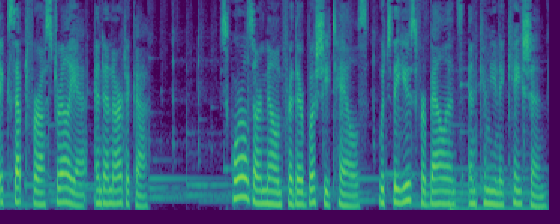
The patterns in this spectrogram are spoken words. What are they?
except for Australia and Antarctica. Squirrels are known for their bushy tails, which they use for balance and communication.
